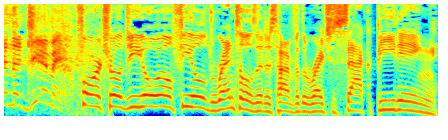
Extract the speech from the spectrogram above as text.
in the Jimmy. For Trilogy Oilfield Rentals, it is time for the righteous sack beating.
